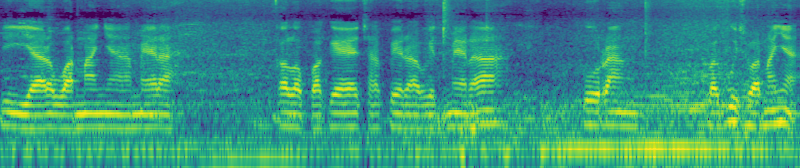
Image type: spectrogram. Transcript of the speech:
Biar warnanya merah. Kalau pakai cabai rawit merah kurang bagus warnanya.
